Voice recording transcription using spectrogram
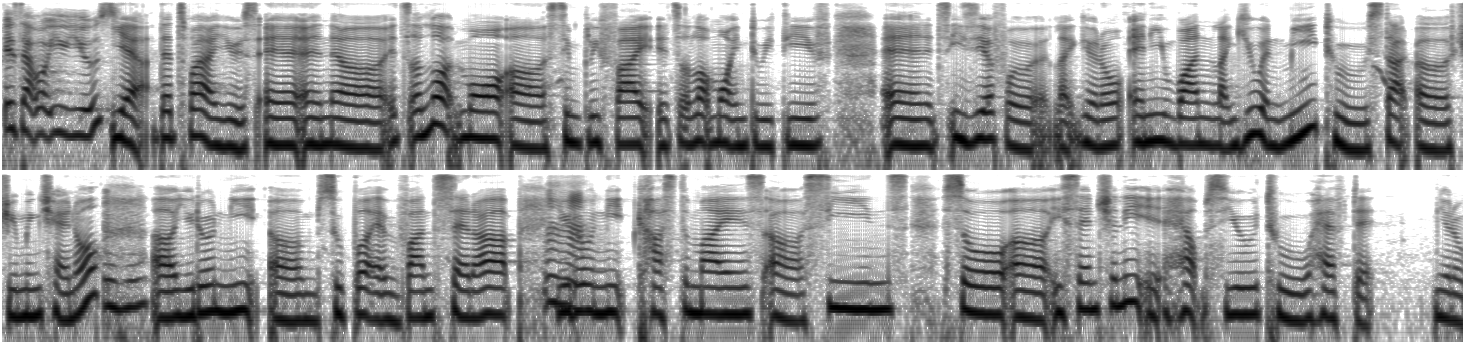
Is that what you use? Yeah, that's what I use, and, and uh, it's a lot more uh, simplified. It's a lot more intuitive, and it's easier for like you know anyone like you and me to start a streaming channel. Mm-hmm. Uh, you don't need um, super advanced setup. You don't need customized uh, scenes. So uh, essentially, it helps you to have that you know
